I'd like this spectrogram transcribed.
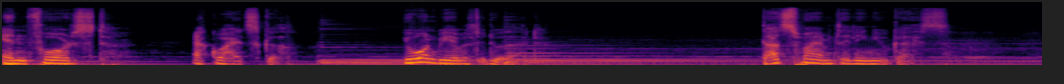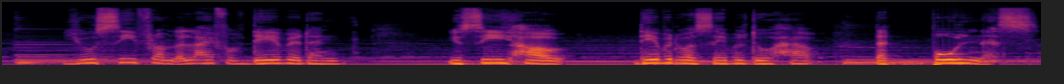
enforced acquired skill. You won't be able to do that. That's why I'm telling you guys. You see from the life of David, and you see how David was able to have that boldness.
